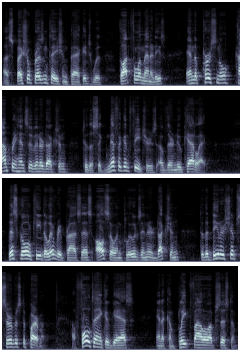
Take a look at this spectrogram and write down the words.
a special presentation package with thoughtful amenities, and a personal, comprehensive introduction to the significant features of their new Cadillac. This gold key delivery process also includes an introduction to the dealership's service department, a full tank of gas, and a complete follow-up system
